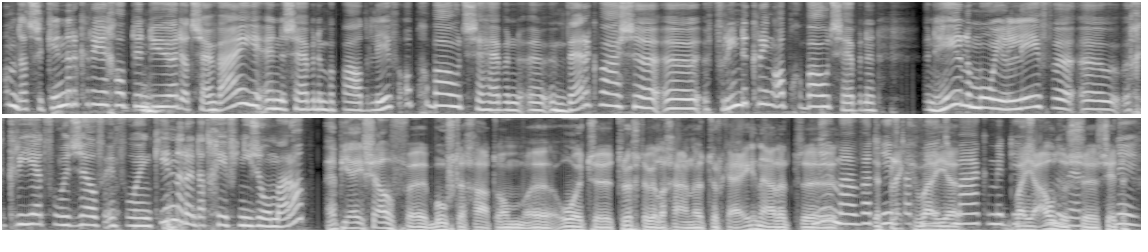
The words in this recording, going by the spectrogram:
Omdat ze kinderen kregen op den duur, dat zijn wij. En ze hebben een bepaald leven opgebouwd. Ze hebben uh, een werk waar ze uh, vriendenkring opgebouwd. Ze hebben een, een hele mooie leven uh, gecreëerd voor hunzelf en voor hun kinderen. Dat geef je niet zomaar op. Heb jij zelf behoefte gehad om ooit terug te willen gaan naar Turkije? Naar het, nee, maar wat de heeft plek dat waar je, te maken met waar je ouders zitten? Nee.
